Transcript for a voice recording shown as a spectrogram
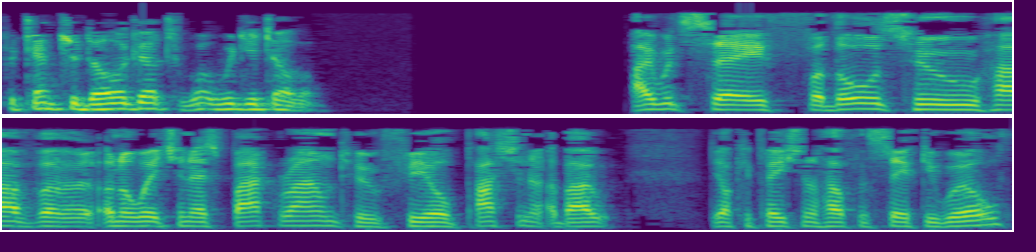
potential delegates, what would you tell them? I would say for those who have a, an OHS background, who feel passionate about the occupational health and safety world,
